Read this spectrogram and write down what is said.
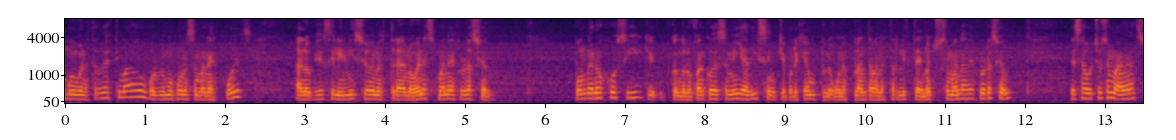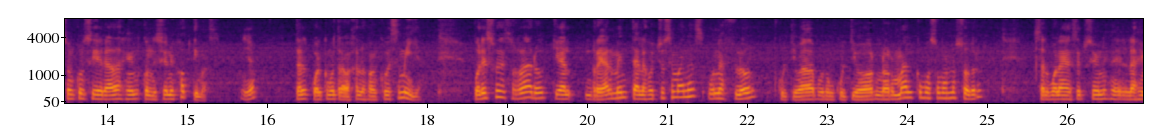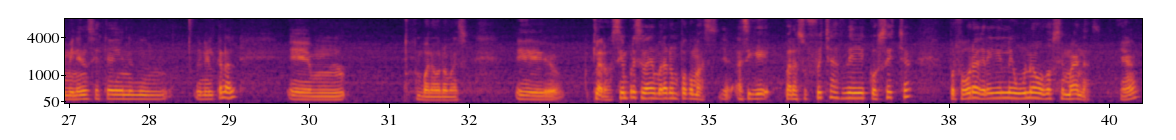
Muy buenas tardes estimados, volvemos una semana después a lo que es el inicio de nuestra novena semana de floración. Pongan ojo sí que cuando los bancos de semilla dicen que por ejemplo unas plantas van a estar listas en 8 semanas de floración, esas 8 semanas son consideradas en condiciones óptimas, ¿ya? tal cual como trabajan los bancos de semilla. Por eso es raro que realmente a las 8 semanas una flor cultivada por un cultivador normal como somos nosotros, salvo las excepciones de las eminencias que hay en el, en el canal, Em, bueno, broma eso. Eh, claro, siempre se va a demorar un poco más. Así que para sus fechas de cosecha, por favor agréguenle una o dos semanas. ¿ya?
